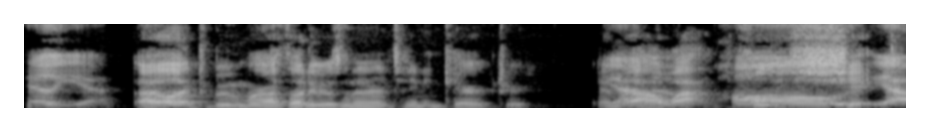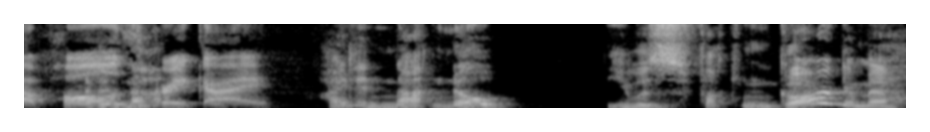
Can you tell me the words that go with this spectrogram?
Hell yeah. I liked Boomer. I thought he was an entertaining character. And yeah, oh, no, wow, Paul, holy shit! Yeah, Paul did is a not- great guy. I did not know he was fucking Gargamel.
